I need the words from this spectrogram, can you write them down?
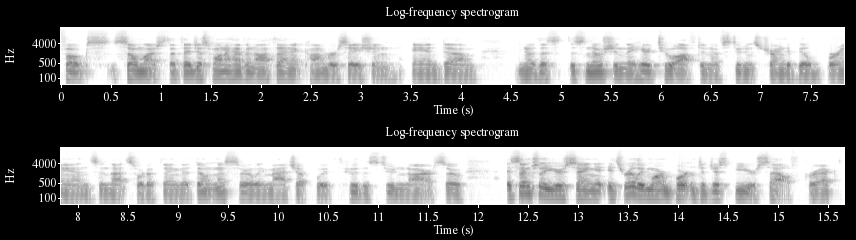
folks so much that they just want to have an authentic conversation, and um, you know this this notion they hear too often of students trying to build brands and that sort of thing that don't necessarily match up with who the student are. So essentially, you're saying it's really more important to just be yourself, correct?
